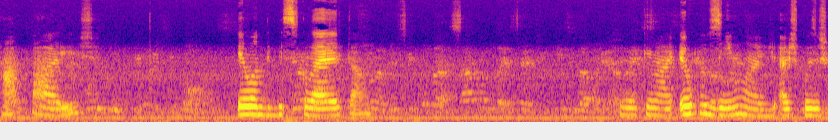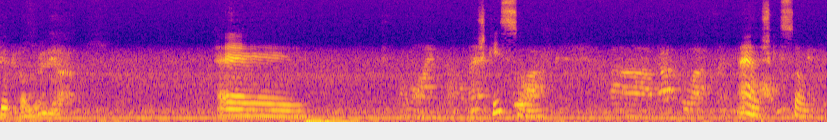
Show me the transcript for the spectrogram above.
rapaz. Eu ando de bicicleta. Eu cozinho as, as coisas que eu como. É... Acho que só. É, acho que só.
